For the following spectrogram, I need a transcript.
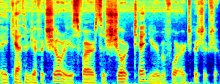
a Katharine Jefferts Schori as far as the short tenure before archbishopship.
